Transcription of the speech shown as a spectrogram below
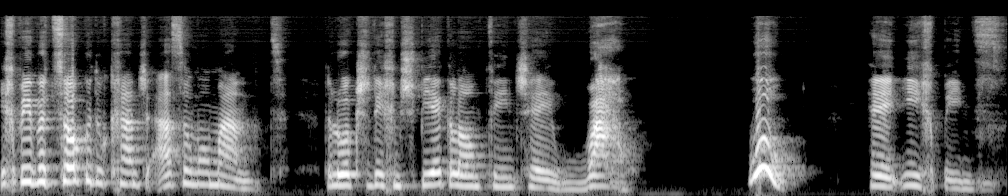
Ich bin überzeugt, du kennst auch so einen Moment. Da schaust du dich im Spiegel an und findest, hey, wow, Woo! hey, ich bin's.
